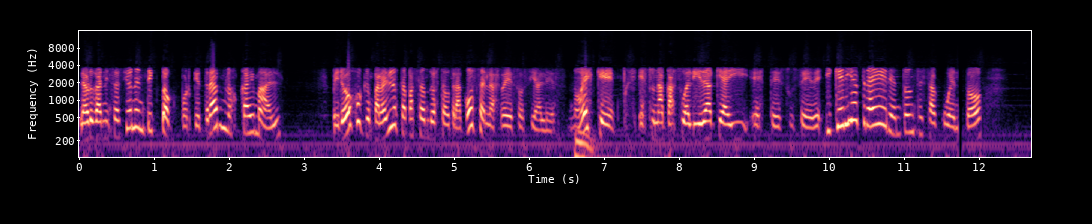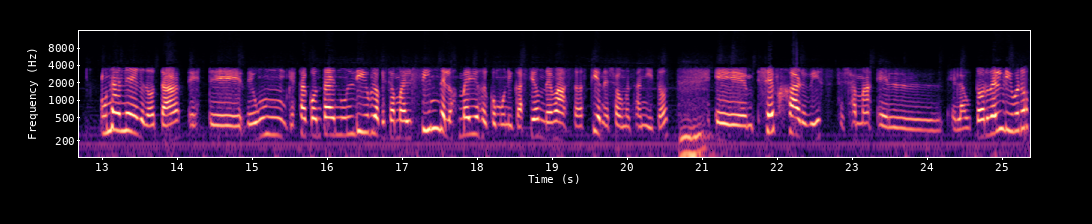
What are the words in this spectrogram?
la organización en TikTok porque Trump nos cae mal, pero ojo que en paralelo está pasando esta otra cosa en las redes sociales. No Mm. es que es una casualidad que ahí este, sucede. Y quería traer entonces a cuento una anécdota este, de un que está contada en un libro que se llama El fin de los medios de comunicación de masas, tiene ya unos añitos. Eh, Jeff Jarvis se llama el, el autor del libro.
